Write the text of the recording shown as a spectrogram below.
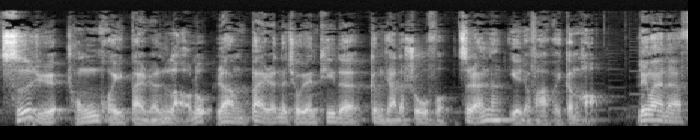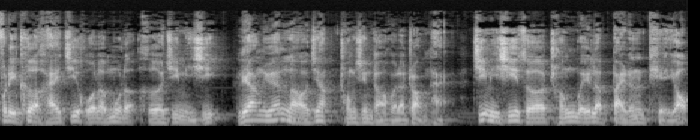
此举重回拜仁老路，让拜仁的球员踢得更加的舒服，自然呢也就发挥更好。另外呢，弗里克还激活了穆勒和基米希两员老将，重新找回了状态。基米希则成为了拜仁的铁腰，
